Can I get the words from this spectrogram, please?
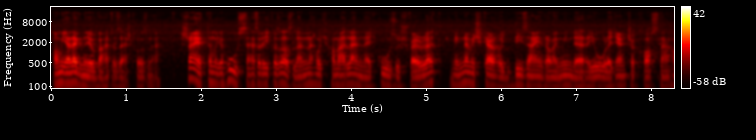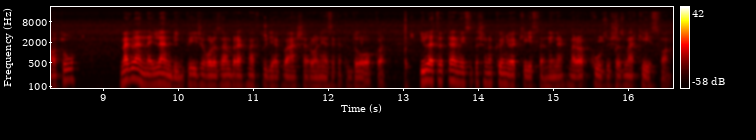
ami a legnagyobb változást hozná? És rájöttem, hogy a 20% az az lenne, hogy ha már lenne egy kurzus felület, még nem is kell, hogy dizájnra, meg mindenre jó legyen, csak használható, meg lenne egy landing page, ahol az emberek meg tudják vásárolni ezeket a dolgokat. Illetve természetesen a könyvek kész lennének, mert a kurzus az már kész van.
